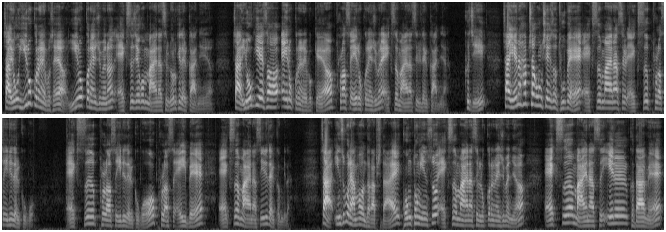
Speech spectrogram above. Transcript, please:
자, 요거 2로 꺼내보세요. 2로 꺼내주면은 x제곱 마이너스를 이렇게 될 거 아니에요. 자, 여기에서 a로 꺼내볼게요. 플러스 a로 꺼내주면 x 마이너스 1 될 거 아니야. 그지? 자, 얘는 합차 공식에서 2배 x 마이너스 1 x 플러스 1이 될 거고 x 플러스 1이 될 거고 플러스 a배 x 마이너스 1이 될 겁니다. 자, 인수분해 한 번 더 갑시다. 공통인수 x 마이너스 1로 끌어내주면요. x 마이너스 1, 그 다음에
